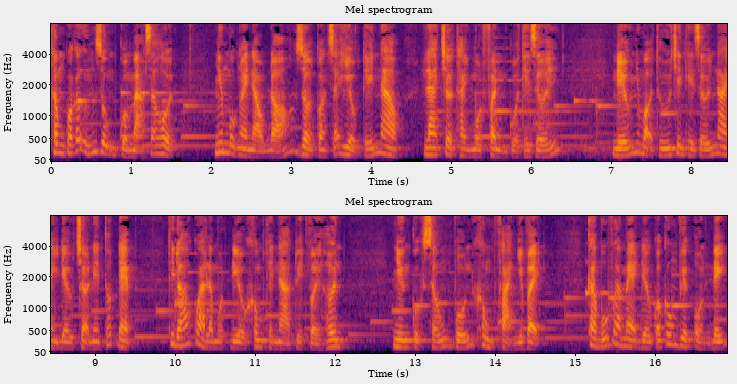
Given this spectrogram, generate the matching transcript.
thông qua các ứng dụng của mạng xã hội. Nhưng một ngày nào đó rồi con sẽ hiểu thế nào là trở thành một phần của thế giới. Nếu như mọi thứ trên thế giới này đều trở nên tốt đẹp, thì đó quả là một điều không thể nào tuyệt vời hơn. Nhưng cuộc sống vốn không phải như vậy. Cả bố và mẹ đều có công việc ổn định,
